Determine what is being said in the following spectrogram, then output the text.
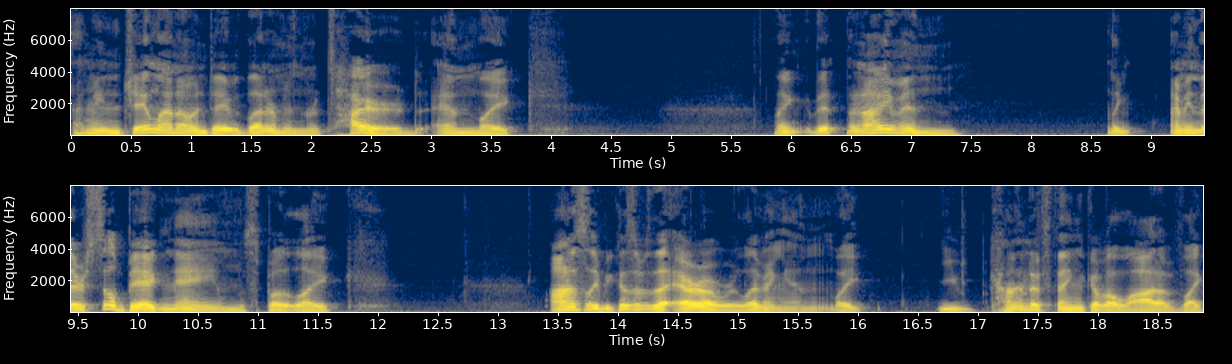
I mean, Jay Leno and David Letterman retired, and like, like they're they're not even like. I mean, they're still big names, but like, honestly, because of the era we're living in, like, you kind of think of a lot of like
